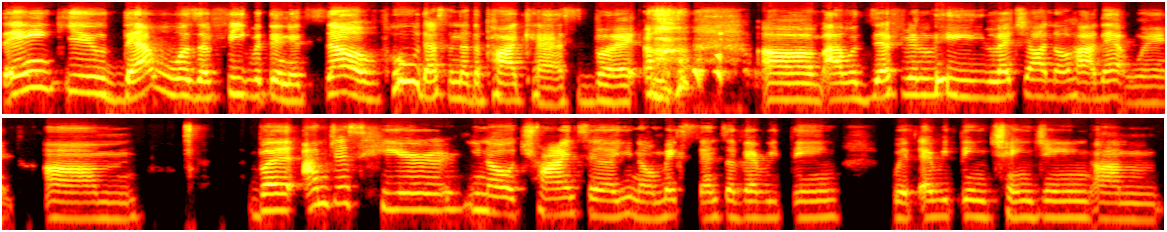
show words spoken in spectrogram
Thank you. That was a feat within itself. Who that's another podcast, but um, I would definitely let y'all know how that went. Um, but I'm just here, you know, trying to, you know, make sense of everything with everything changing. Um,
